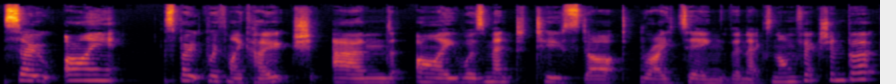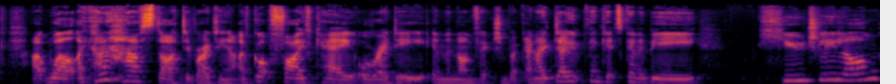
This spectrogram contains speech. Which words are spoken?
So I spoke with my coach and I was meant to start writing the next nonfiction book. Uh, well, I kind of have started writing it. I've got 5K already in the nonfiction book, and I don't think it's going to be hugely long.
